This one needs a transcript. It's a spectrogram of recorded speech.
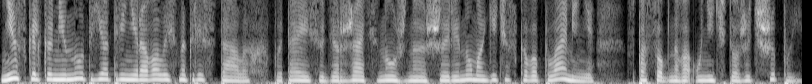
Несколько минут я тренировалась на кристаллах, пытаясь удержать нужную ширину магического пламени, способного уничтожить шипы.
